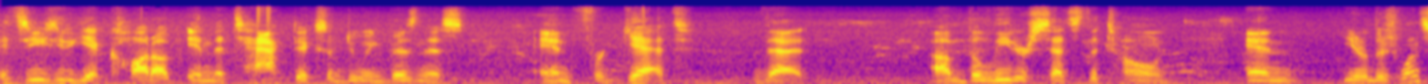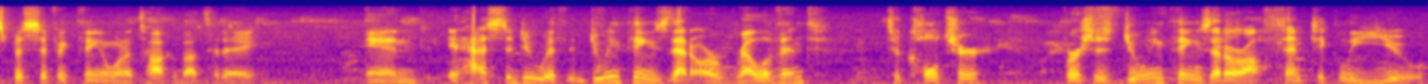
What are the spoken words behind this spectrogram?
it's easy to get caught up in the tactics of doing business and forget that um, the leader sets the tone. And you know, there's one specific thing I want to talk about today, and it has to do with doing things that are relevant to culture versus doing things that are authentically you.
